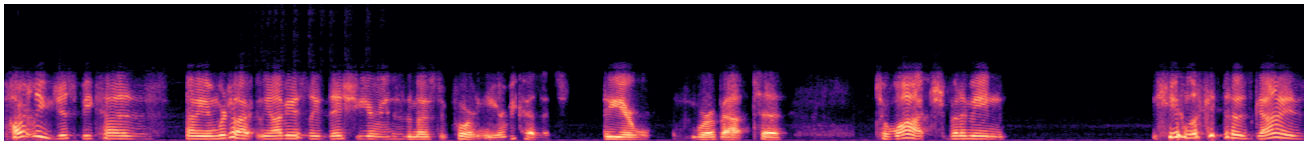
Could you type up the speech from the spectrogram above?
partly just because I mean we're talking. Obviously this year is the most important year because it's the year we're about to to watch. But I mean, you look at those guys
